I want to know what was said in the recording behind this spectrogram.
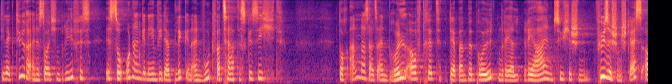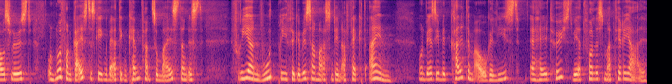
Die Lektüre eines solchen Briefes ist so unangenehm wie der Blick in ein wutverzerrtes Gesicht. Doch anders als ein Brüllauftritt, der beim Bebrüllten realen psychischen, physischen Stress auslöst und nur von geistesgegenwärtigen Kämpfern zu meistern ist, frieren Wutbriefe gewissermaßen den Affekt ein. Und wer sie mit kaltem Auge liest, erhält höchst wertvolles Material.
